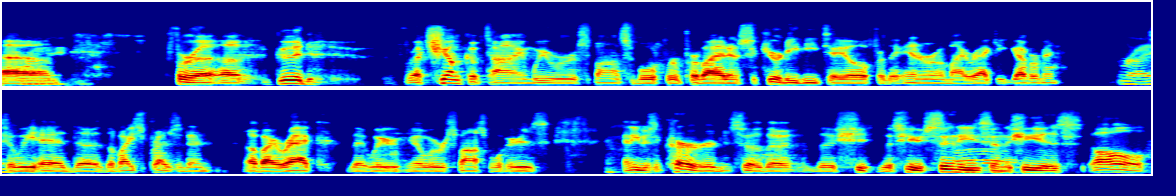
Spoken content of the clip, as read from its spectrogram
Um, right. For a, a, good for a chunk of time, we were responsible for providing security detail for the interim Iraqi government. Right. So we had the the vice president of Iraq that we you know we were responsible for his, and he was a Kurd. So the the the Sunnis and the oh. Shias all,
